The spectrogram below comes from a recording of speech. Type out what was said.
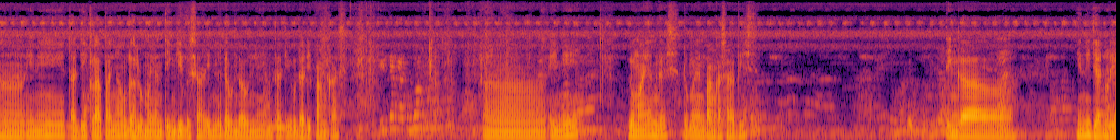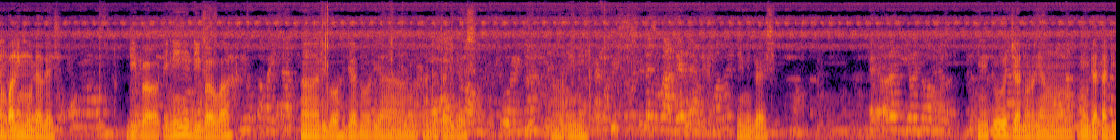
Nah, ini tadi kelapanya udah lumayan tinggi besar. Ini daun-daunnya yang tadi udah dipangkas. Uh, ini lumayan guys, lumayan pangkas habis. Tinggal ini janur yang paling muda guys. Di bawah ini di bawah uh, di bawah janur yang ada tadi guys. Uh, ini. Ini guys. Ini tuh janur yang muda tadi.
